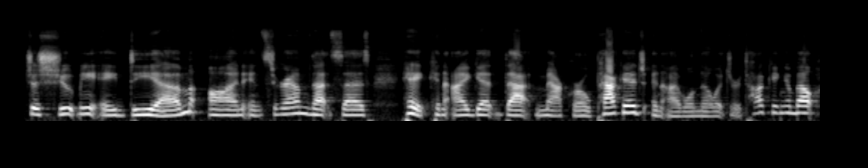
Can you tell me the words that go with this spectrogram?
just shoot me a DM on Instagram that says, Hey, can I get that macro package? And I will know what you're talking about.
